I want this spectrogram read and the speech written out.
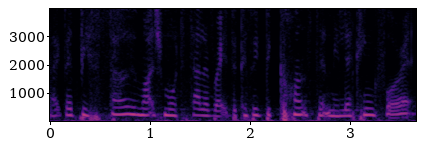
Like there'd be so much more to celebrate because we'd be constantly looking for it.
